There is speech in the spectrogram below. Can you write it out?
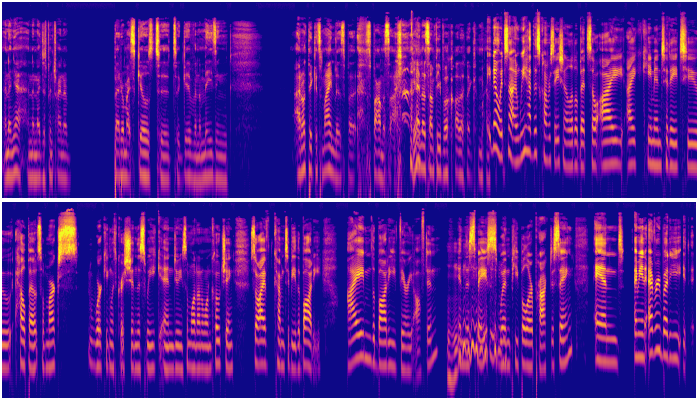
and then yeah and then i just been trying to better my skills to to give an amazing I don't think it's mindless, but spa massage. Yeah. I know some people call it like a mindless. No, it's not. And we had this conversation a little bit. So I I came in today to help out. So Mark's working with Christian this week and doing some one-on-one coaching. So I've come to be the body. I'm the body very often mm-hmm. in this space when people are practicing. And I mean, everybody, it,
